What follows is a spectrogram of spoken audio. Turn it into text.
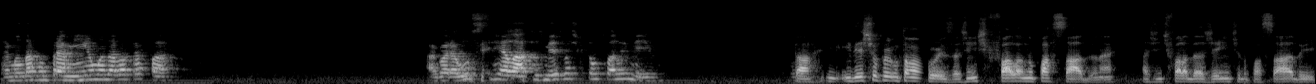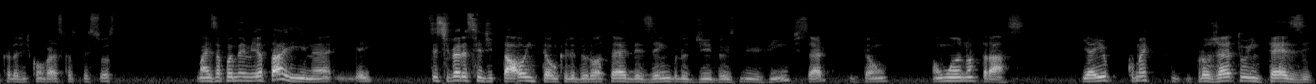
Aí mandavam para mim, eu mandava para a pasta. Agora, os relatos mesmo, acho que estão só no e-mail. Tá, e, e deixa eu perguntar uma coisa. A gente fala no passado, né? A gente fala da gente no passado e quando a gente conversa com as pessoas, mas a pandemia está aí, né? E aí, vocês tiveram esse edital, então, que ele durou até dezembro de 2020, certo? Então, há um ano atrás. E aí, como é que o projeto em tese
